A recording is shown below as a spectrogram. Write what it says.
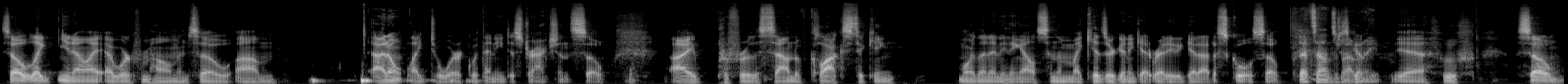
So, like you know, I, I work from home, and so um, I don't like to work with any distractions. So, I prefer the sound of clocks ticking more than anything else. And then my kids are going to get ready to get out of school, so That sounds about gonna- right. Yeah. oof. So,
